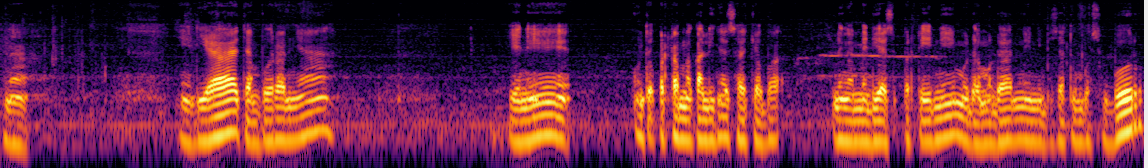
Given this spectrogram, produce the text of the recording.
Nah, ini dia campurannya. Ini untuk pertama kalinya saya coba dengan media seperti ini. Mudah-mudahan ini bisa tumbuh subur.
